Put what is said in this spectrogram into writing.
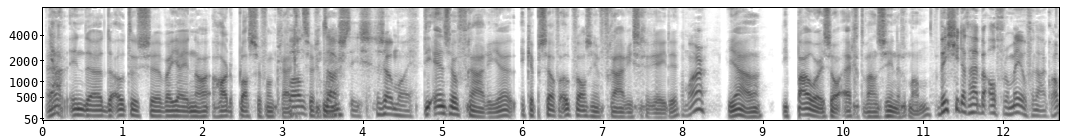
Hè? Ja. In de, de auto's eh, waar jij een harde plasser van krijgt, zeg maar. Fantastisch, zo mooi. Die Enzo Ferrari, hè? ik heb zelf ook wel eens in Ferraris gereden. Maar Ja, die power is wel echt waanzinnig, man. wist je dat hij bij Alfa Romeo vandaan kwam?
